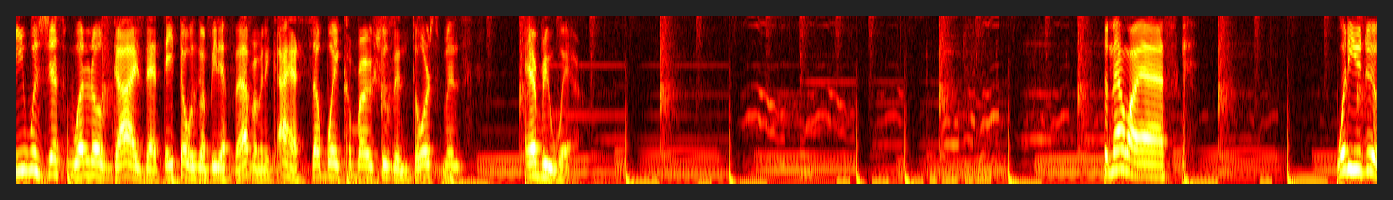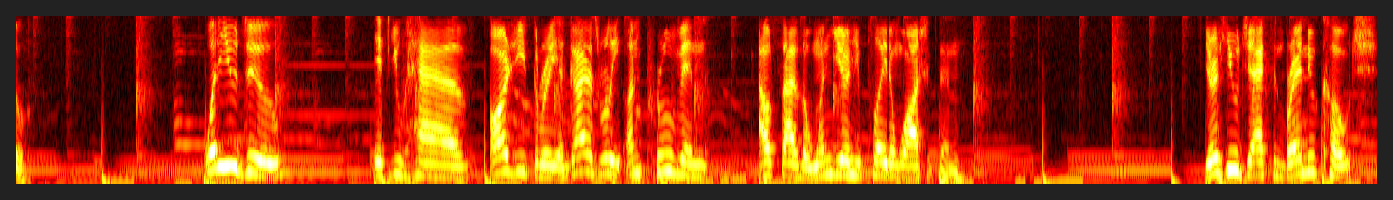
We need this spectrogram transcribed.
he was just one of those guys that they thought was gonna be there forever. I mean, the guy has Subway commercials, endorsements everywhere. So now I ask, what do you do? What do you do if you have RG3, a guy that's really unproven outside of the one year he played in Washington? You're Hue Jackson, brand new coach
